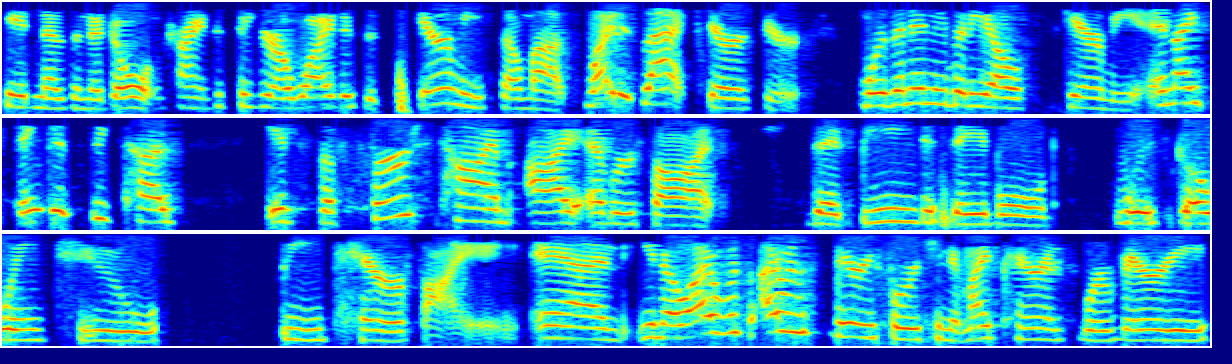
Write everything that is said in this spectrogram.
kid and as an adult, trying to figure out why does it scare me so much? Why does that character more than anybody else scare me? And I think it's because it's the first time I ever thought that being disabled was going to be terrifying. And you know, I was I was very fortunate. My parents were very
